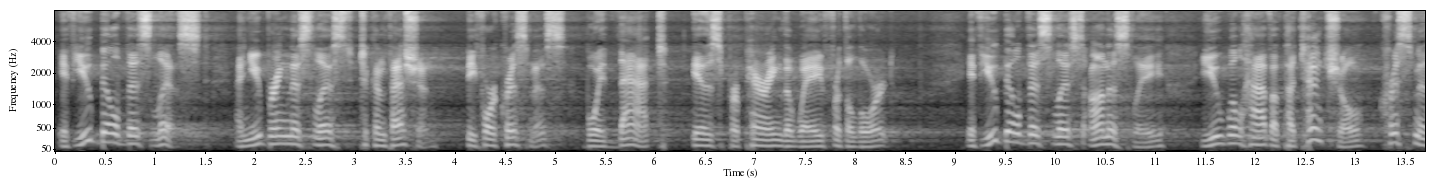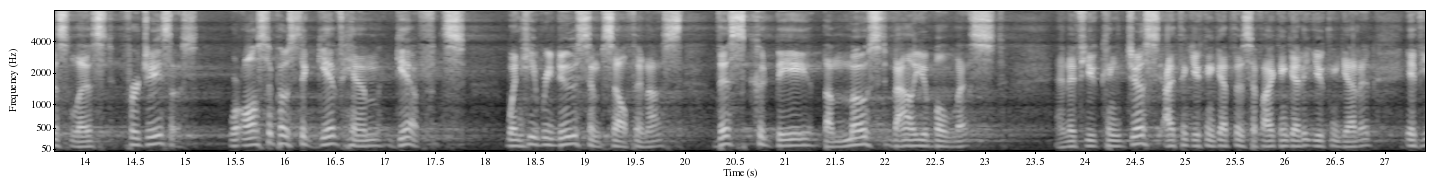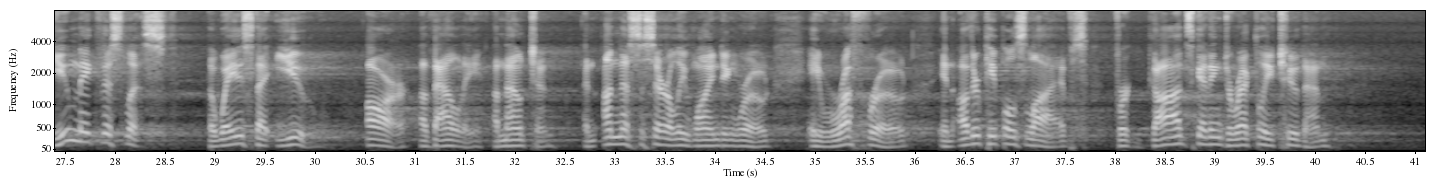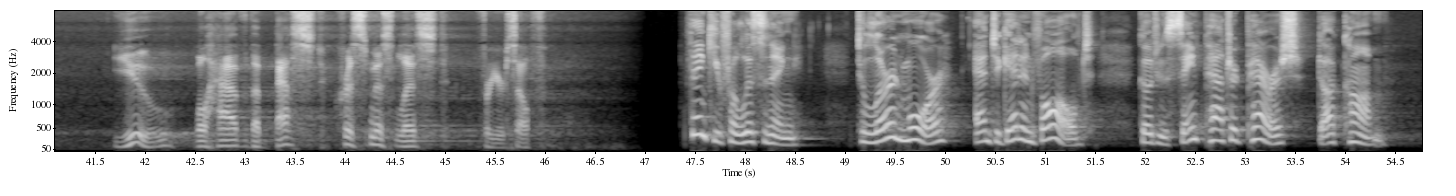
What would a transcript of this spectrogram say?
If you build this list and you bring this list to confession before Christmas, boy, that is preparing the way for the Lord. If you build this list honestly, you will have a potential Christmas list for Jesus. We're all supposed to give him gifts when he renews himself in us. This could be the most valuable list. And if you can just, I think you can get this. If I can get it, you can get it. If you make this list, the ways that you are a valley, a mountain, an unnecessarily winding road, a rough road, in other people's lives for God's getting directly to them, you will have the best Christmas list for yourself. Thank you for listening. To learn more and to get involved, go to stpatrickparish.com.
